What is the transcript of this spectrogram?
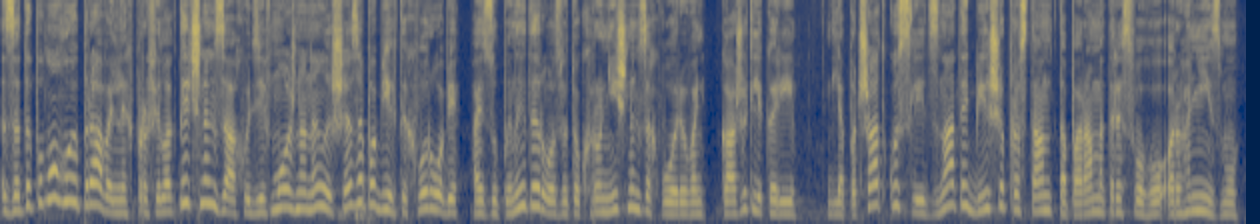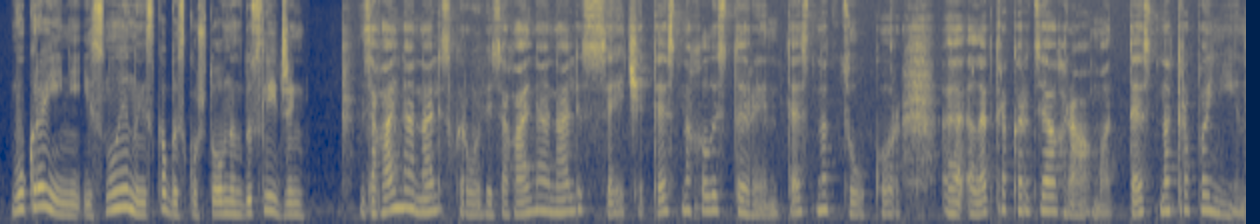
За допомогою правильних профілактичних заходів можна не лише запобігти хворобі, а й зупинити розвиток хронічних захворювань, кажуть лікарі. Для початку слід знати більше про стан та параметри свого організму. В Україні існує низка безкоштовних досліджень. Загальний аналіз крові, загальний аналіз сечі, тест на холестерин, тест на цукор, е, електрокардіограма, тест на тропонін,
